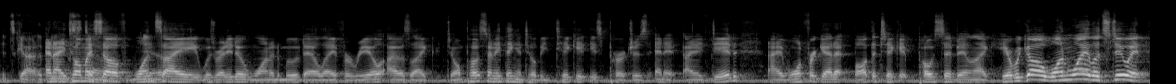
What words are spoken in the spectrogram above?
it's got to. Be. And I told myself once yeah. I was ready to wanted to move to LA for real, I was like, don't post anything until the ticket is purchased, and it I did. I won't forget it. Bought the ticket, posted, being like, here we go, one way, let's do it,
